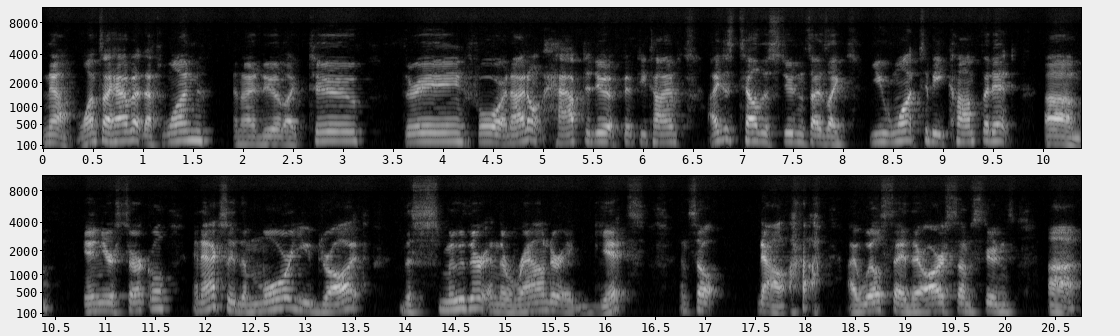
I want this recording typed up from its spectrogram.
Now, once I have it, that's one, and I do it like two, three, four, and I don't have to do it 50 times. I just tell the students, I was like, you want to be confident um, in your circle. And actually, the more you draw it, the smoother and the rounder it gets. And so now I will say there are some students uh,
